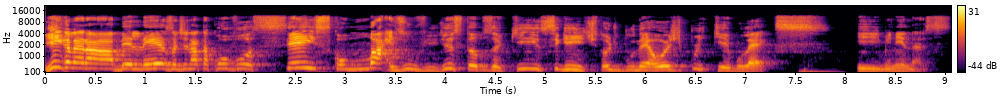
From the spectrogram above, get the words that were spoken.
E aí galera, beleza? De nata com vocês com mais um vídeo. Estamos aqui, seguinte, tô de boné hoje, por quê, moleques? E meninas?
